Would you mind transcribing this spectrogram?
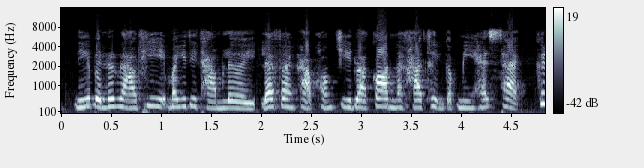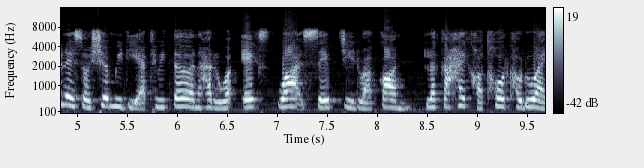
ๆ นี่เป็นเรื่องราวที่ไม่ยุติธรรมเลย และแฟนคลับของ G Dragon นะคะถึงกับมีแฮชแท็กขึ้นในโซเชียลมีเดีย Twitter นะคะหรือว่า X ว่า Save G Dragon แล้วก็ให้ขอโทษเขาด้วย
